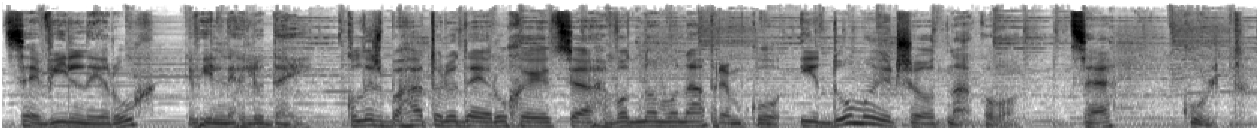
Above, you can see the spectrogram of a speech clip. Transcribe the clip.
це вільний рух вільних людей. Коли ж багато людей рухаються в одному напрямку і думаючи однаково, це культ.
